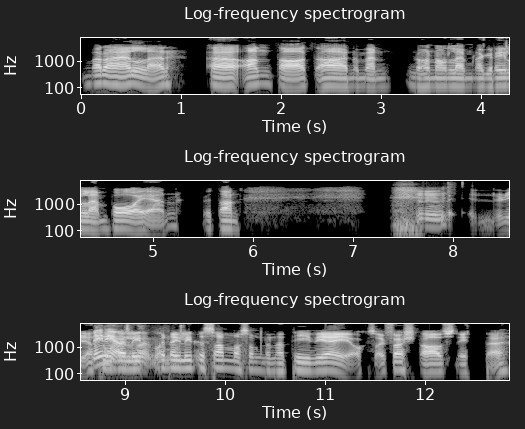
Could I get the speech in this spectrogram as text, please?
bara heller uh, anta att ah, men, nu har någon lämnat grillen på igen. Utan mm. jag nej, tror nej, det, är alltså, lite, man, det är lite samma som den här TVA också. I första avsnittet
